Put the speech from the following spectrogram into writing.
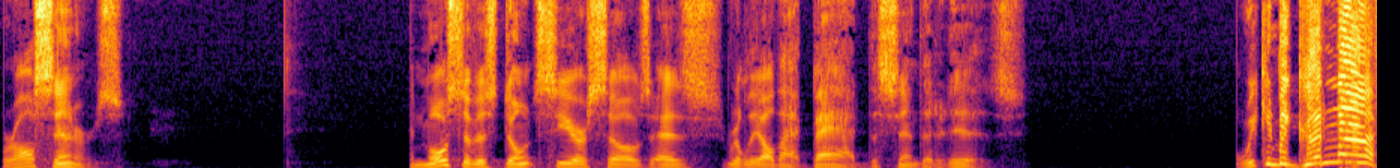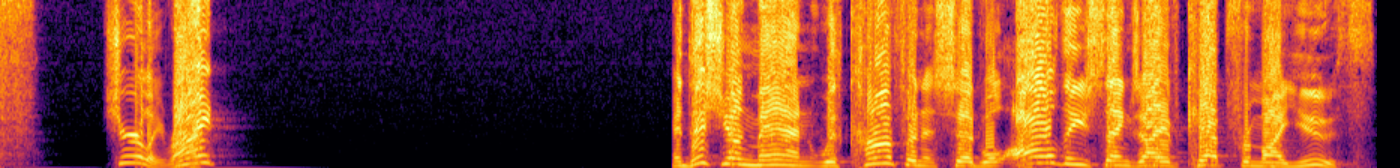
We're all sinners. And most of us don't see ourselves as really all that bad, the sin that it is. We can be good enough, surely, right? And this young man with confidence said, Well, all these things I have kept from my youth.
